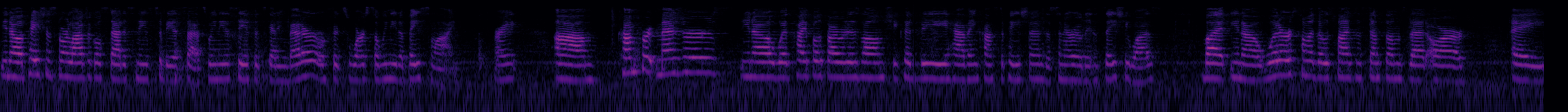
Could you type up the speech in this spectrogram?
you know, a patient's neurological status needs to be assessed. We need to see if it's getting better or if it's worse, so we need a baseline, right? Um, comfort measures, you know, with hypothyroidism, she could be having constipation. The scenario didn't say she was. But, you know, what are some of those signs and symptoms that are a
